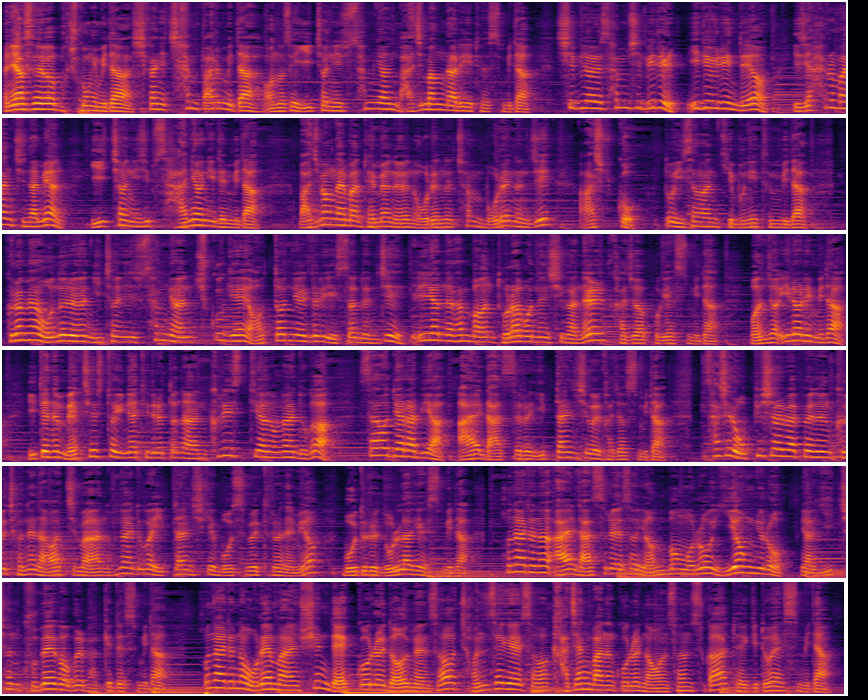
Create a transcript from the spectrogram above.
안녕하세요. 박주공입니다. 시간이 참 빠릅니다. 어느새 2023년 마지막 날이 됐습니다. 12월 31일 일요일인데요. 이제 하루만 지나면 2024년이 됩니다. 마지막 날만 되면은 올해는 참 뭘 했는지 아쉽고 또 이상한 기분이 듭니다. 그러면 오늘은 2023년 축구계에 어떤 일들이 있었는지 1년을 한번 돌아보는 시간을 가져보겠습니다. 먼저 1월입니다. 이때는 맨체스터 유나이티드를 떠난 크리스티안 호날두가 사우디아라비아 알 나스르 입단식을 가졌습니다. 사실 official 발표는 그 전에 나왔지만 호날두가 입단식의 모습을 드러내며 모두를 놀라게 했습니다. 호날두는 알 나스르에서 연봉으로 2억 유로 약 2,900억을 받게 됐습니다. 호날두는 올해만 54골을 넣으면서 전 세계에서 가장 많은 골을 넣은 선수가 되기도 했습니다.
